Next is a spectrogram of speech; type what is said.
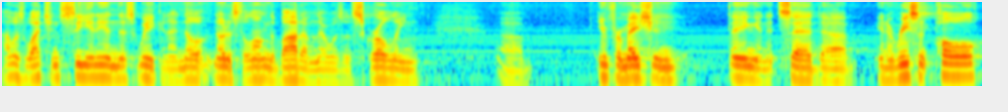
I was watching CNN this week, and I know, noticed along the bottom there was a scrolling uh, information thing, and it said uh, in a recent poll,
